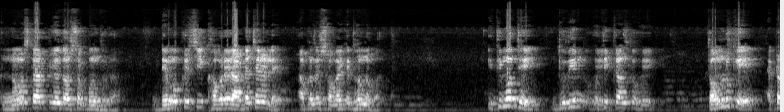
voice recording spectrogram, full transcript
নমস্কার, প্রিয় দর্শক বন্ধুরা। ডেমোক্রেসি খবরের আড্ডা চ্যানেলে আপনাদের সবাইকে ধন্যবাদ। ইতিমধ্যেই দুদিন অতিক্রান্ত হয়ে তমলুকে একটা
